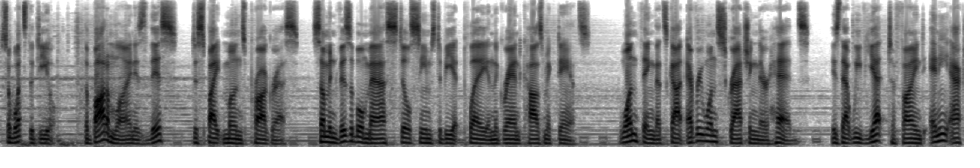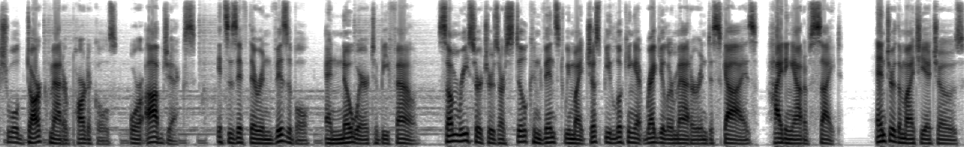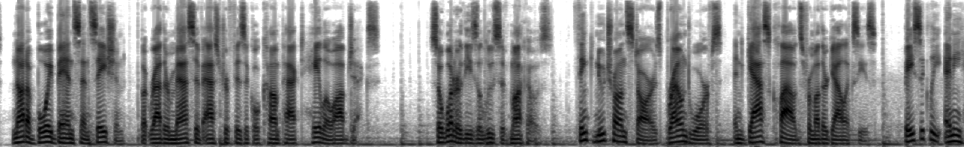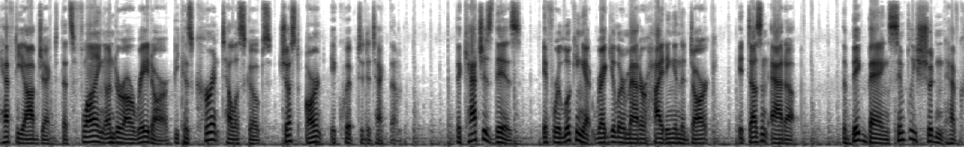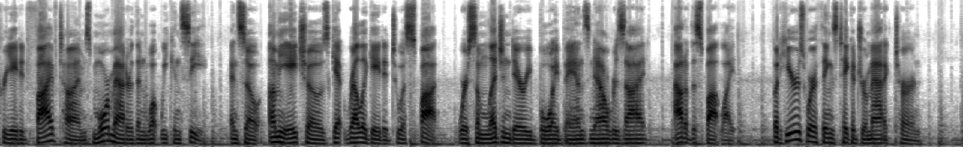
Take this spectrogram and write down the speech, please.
So what's the deal? The bottom line is this, despite MOND's progress, some invisible mass still seems to be at play in the grand cosmic dance. One thing that's got everyone scratching their heads is that we've yet to find any actual dark matter particles or objects. It's as if they're invisible and nowhere to be found. Some researchers are still convinced we might just be looking at regular matter in disguise, hiding out of sight. Enter the MACHOs, not a boy band sensation, but rather massive astrophysical compact halo objects. So what are these elusive MACHOs? Think neutron stars, brown dwarfs, and gas clouds from other galaxies basically any hefty object that's flying under our radar because current telescopes just aren't equipped to detect them. The catch is this, if we're looking at regular matter hiding in the dark, it doesn't add up. The Big Bang simply shouldn't have created five times more matter than what we can see, and so UMIHOs get relegated to a spot where some legendary boy bands now reside, out of the spotlight. But here's where things take a dramatic turn.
